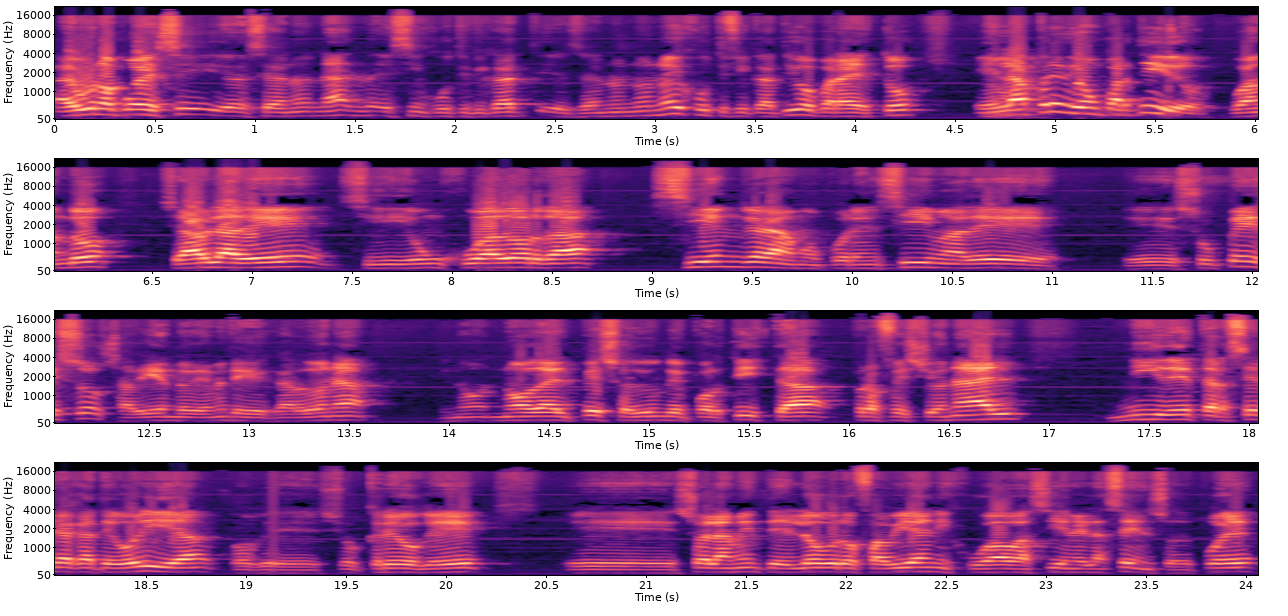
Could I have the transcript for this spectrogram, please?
alguno puede decir, o sea, no, es injustificativo, o sea, no, no, hay justificativo para esto. En la previa a un partido, cuando se habla de si un jugador da 100 gramos por encima de eh, su peso, sabiendo obviamente que Cardona no, no, da el peso de un deportista profesional ni de tercera categoría, porque yo creo que eh, solamente el logro Fabiani jugaba así en el ascenso. Después,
